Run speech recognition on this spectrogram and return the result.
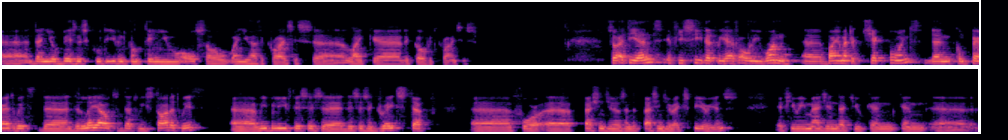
uh, then your business could even continue also when you have a crisis uh, like uh, the COVID crisis. So at the end, if you see that we have only one biometric checkpoint, then compared with the, the layout that we started with, we believe this is a, this is a great step uh, for uh, passengers and the passenger experience. If you imagine that you can, can uh,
